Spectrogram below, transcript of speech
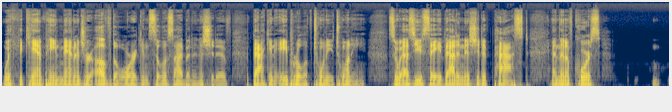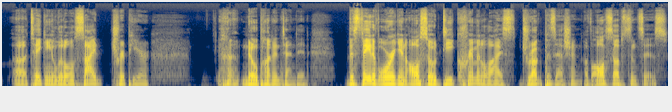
with the campaign manager of the Oregon Psilocybin Initiative back in April of 2020. So, as you say, that initiative passed. And then, of course, uh, taking a little side trip here, no pun intended, the state of Oregon also decriminalized drug possession of all substances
